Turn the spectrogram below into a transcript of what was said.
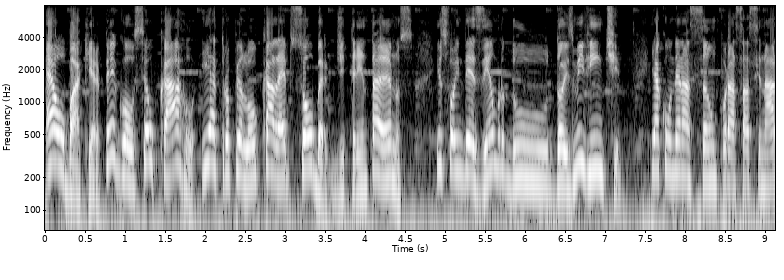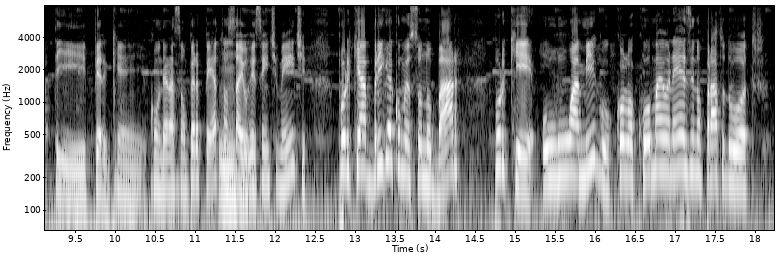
Elbacher pegou seu carro e atropelou Caleb Solberg, de 30 anos. Isso foi em dezembro do 2020. E a condenação por assassinato e per- que- condenação perpétua saiu recentemente porque a briga começou no bar porque um amigo colocou maionese no prato do outro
